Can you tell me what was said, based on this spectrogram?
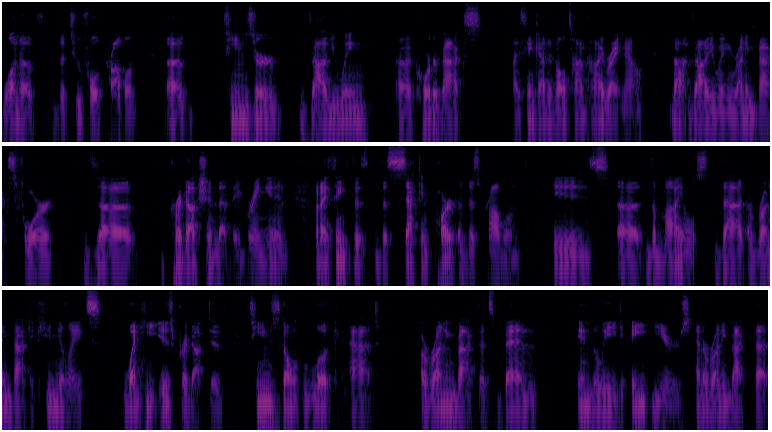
one of the twofold problem. Uh, teams are valuing uh, quarterbacks. I think at an all-time high right now, not valuing running backs for the production that they bring in. But I think the the second part of this problem is uh, the miles that a running back accumulates when he is productive. Teams don't look at a running back that's been in the league eight years and a running back that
